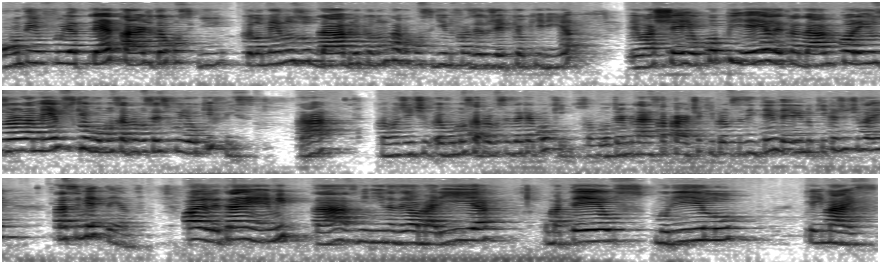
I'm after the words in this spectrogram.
ontem eu fui até tarde até eu conseguir pelo menos o W que eu não estava conseguindo fazer do jeito que eu queria. Eu achei, eu copiei a letra W, porém os ornamentos que eu vou mostrar para vocês fui eu que fiz, tá? Então a gente, eu vou mostrar para vocês daqui a pouquinho. Só vou terminar essa parte aqui para vocês entenderem do que, que a gente vai estar tá se metendo. Olha, a letra M, tá? As meninas aí, ó, Maria, o Matheus, Murilo, quem mais?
